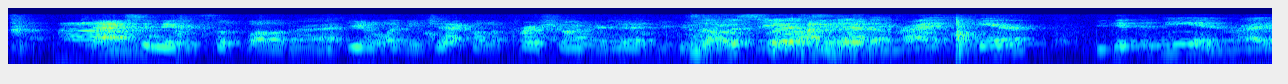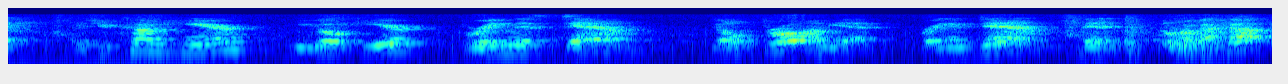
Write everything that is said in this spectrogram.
It actually made me slip while Alright. you don't let me jack on the pressure on your head. You can So let's see slip us out do of this it. thing, right? Here, you get the knee in, right? As you come here, you go here, bring this down. Don't throw him yet. Bring him down. Then come back up.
